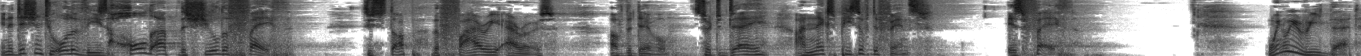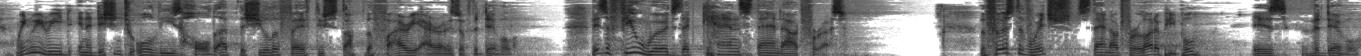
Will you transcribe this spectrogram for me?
in addition to all of these, hold up the shield of faith to stop the fiery arrows of the devil. So today, our next piece of defense is faith. When we read that, when we read, in addition to all these, hold up the shield of faith to stop the fiery arrows of the devil, there's a few words that can stand out for us. The first of which stand out for a lot of people is the devil.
